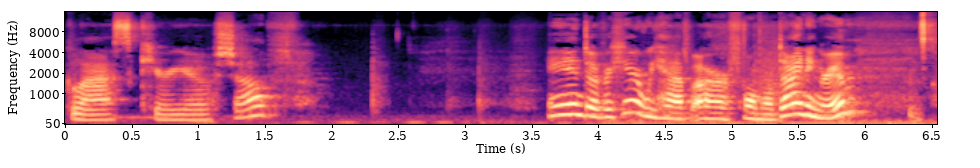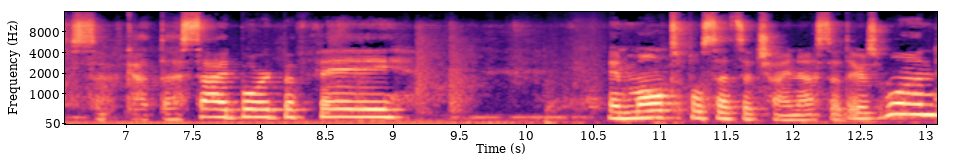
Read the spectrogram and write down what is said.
glass curio shelf. And over here we have our formal dining room. So the sideboard buffet and multiple sets of china. So there's one,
